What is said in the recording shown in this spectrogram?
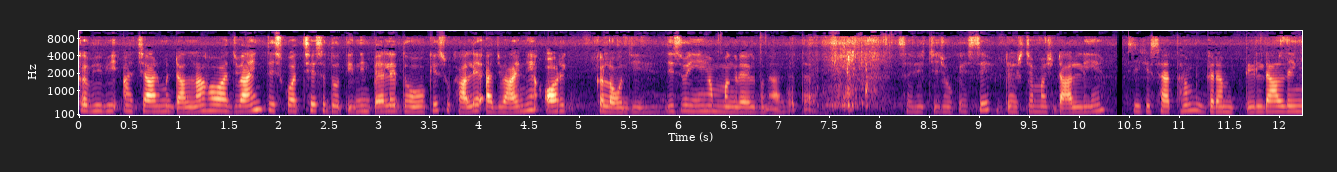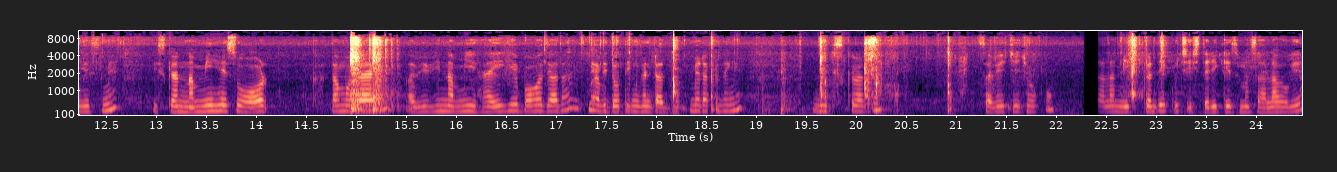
कभी भी अचार में डालना हो अजवाइन तो इसको अच्छे से दो तीन दिन पहले धो के सुखा ले। अजवाइन है और कलौजी है, जिसमें ये हम मंगरेल बना जाता है। सभी चीज़ों के इससे डेढ़ चम्मच डाल लिए। इसी के साथ हम गरम तेल डाल देंगे इसमें। इसका नमी है सो और ख़त्म हो जाएगा। अभी भी नमी है ही है बहुत ज़्यादा। इसमें अभी दो तीन घंटा धूप में रख देंगे। मिक्स कर दें सभी चीज़ों को। मसाला मिक्स कर दें कुछ इस तरीके से मसाला हो गया।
